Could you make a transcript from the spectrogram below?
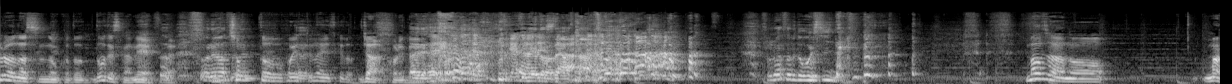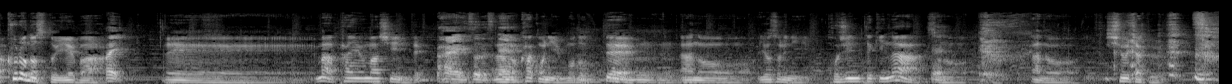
クロノスのことどうですかね？それはちょっと覚えてないですけどじゃあこれで、はいはいお疲れ様でした。それはそれで美味しいんだけど。まずあのまあクロノスといえば、はい。えーまあタイムマシーンではい、そうですあのね。過去に戻って、あの要するに個人的なその、あの執着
